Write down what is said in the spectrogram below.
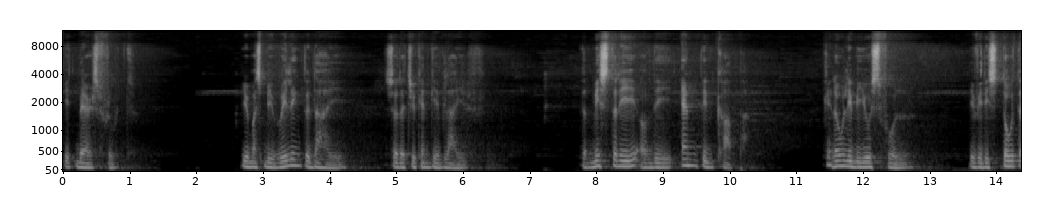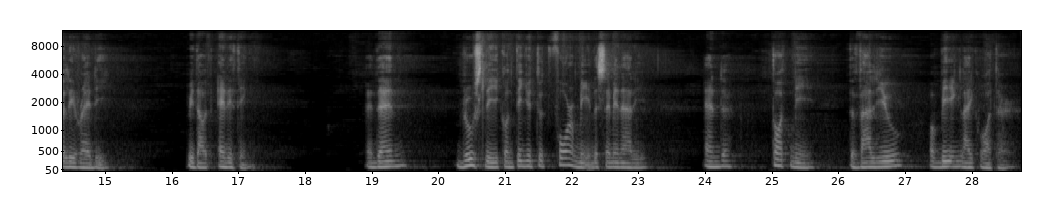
it bears fruit. You must be willing to die so that you can give life the mystery of the emptied cup can only be useful if it is totally ready without anything. And then Bruce Lee continued to form me in the seminary and taught me the value of being like water.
